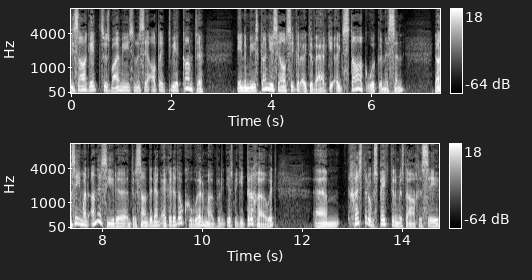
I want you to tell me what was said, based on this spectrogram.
die saak het soos baie mense nou sê altyd twee kante en 'n mens kan jouself seker uit 'n werkie uitstaak ook in 'n sin. Dan sê iemand anders hier 'n interessante ding. Ek het dit ook gehoor, maar ek wil dit eers bietjie terughou het. Ehm um, gister op Spectrum is daar gesê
